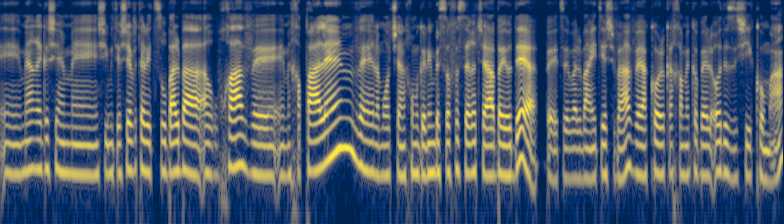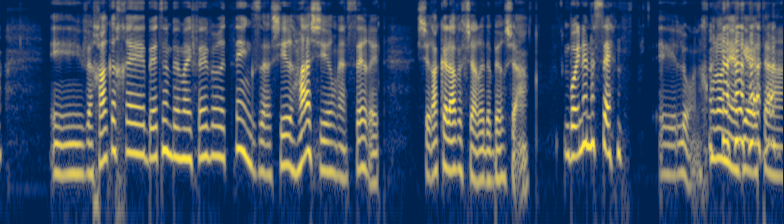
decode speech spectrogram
uh, מהרגע שהם, uh, שהיא מתיישבת על יצרובל בארוחה ומחפה עליהם, ולמרות שאנחנו מגלים בסוף הסרט שהאבא יודע בעצם על מה היא התיישבה, והכל ככה מקבל עוד איזושהי קומה. Uh, ואחר כך uh, בעצם ב-My Favorite Things, השיר, השיר מהסרט, שרק עליו אפשר לדבר שעה. בואי ננסה. אה, לא, אנחנו לא נהגה את ה...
